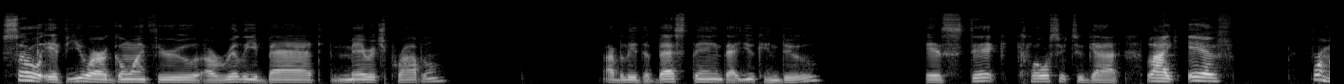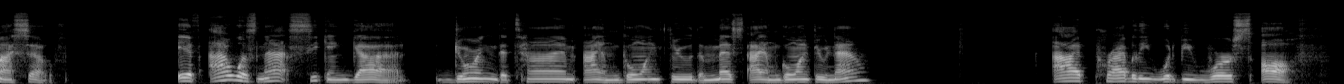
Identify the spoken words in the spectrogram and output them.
So if you are going through a really bad marriage problem, I believe the best thing that you can do is stick closer to God. Like if, for myself, if I was not seeking God during the time I am going through the mess I am going through now, I probably would be worse off.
